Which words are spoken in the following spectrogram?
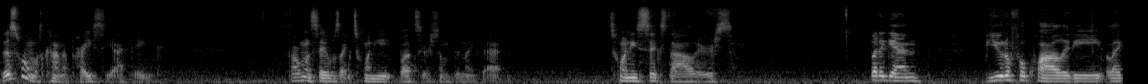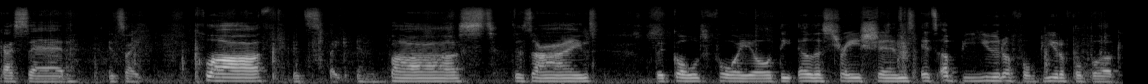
This one was kind of pricey, I think. I want to say it was like 28 bucks or something like that. $26. But again, beautiful quality. Like I said, it's like cloth. It's like embossed designs, the gold foil, the illustrations. It's a beautiful, beautiful book.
